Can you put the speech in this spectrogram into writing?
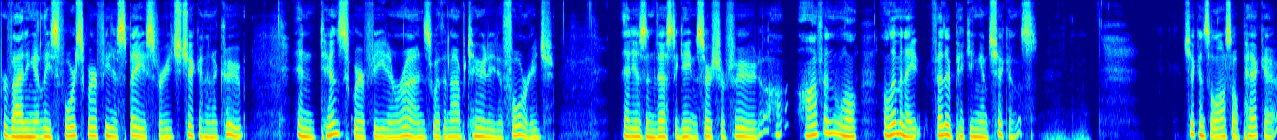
Providing at least four square feet of space for each chicken in a coop and 10 square feet in runs with an opportunity to forage, that is, investigate and search for food, often will eliminate feather picking in chickens. Chickens will also peck at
